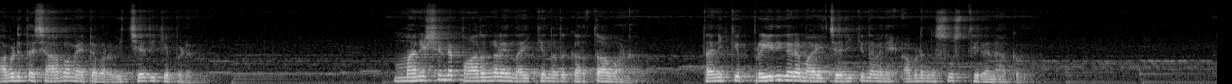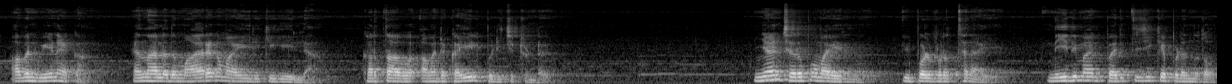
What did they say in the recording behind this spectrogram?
അവിടുത്തെ ശാപമേറ്റവർ വിച്ഛേദിക്കപ്പെടും. മനുഷ്യന്റെ പാദങ്ങളെ നയിക്കുന്നത് കർത്താവാണ്. തനിക്ക് പ്രീതികരമായി ചരിക്കുന്നവനെ അവിടുന്ന് സുസ്ഥിരനാക്കും. അവൻ വീണേക്കാം എന്നാൽ അത് മാരകമായിരിക്കുകയില്ല. കർത്താവ് അവന്റെ കയ്യിൽ പിടിച്ചിട്ടുണ്ട്. ഞാൻ ചെറുപ്പമായിരുന്നു ഇപ്പോൾ വൃദ്ധനായി. നീതിമാൻ പരിത്യജിക്കപ്പെടുന്നതോ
